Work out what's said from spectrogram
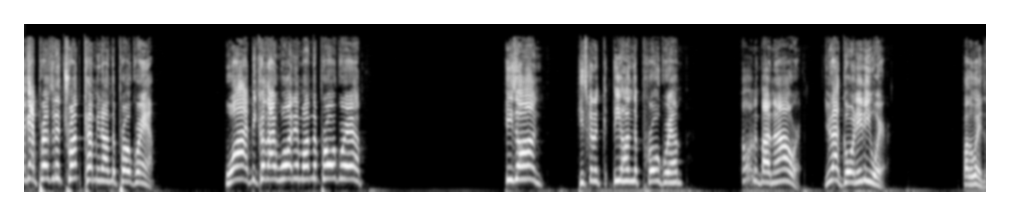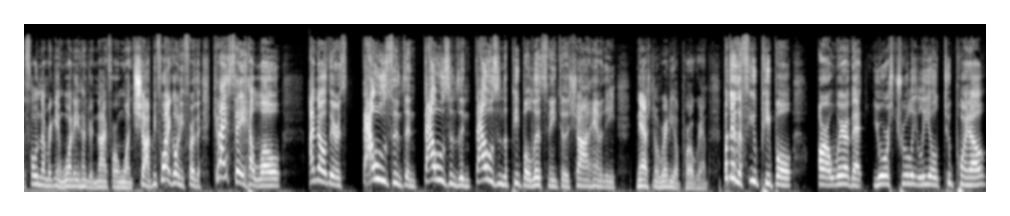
I got President Trump coming on the program. Why? Because I want him on the program. He's on. He's going to be on the program in about an hour. You're not going anywhere. By the way, the phone number again, 1 800 941 Sean. Before I go any further, can I say hello? I know there's thousands and thousands and thousands of people listening to the Sean Hannity National Radio program, but there's a few people are aware that yours truly, Leo 2.0,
